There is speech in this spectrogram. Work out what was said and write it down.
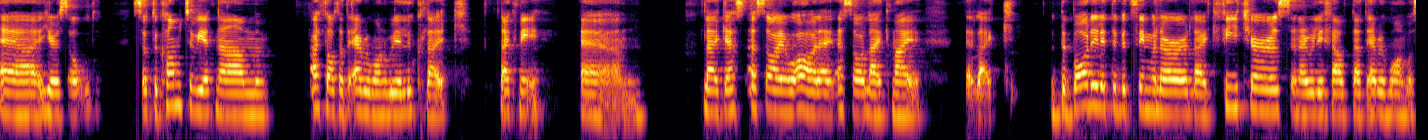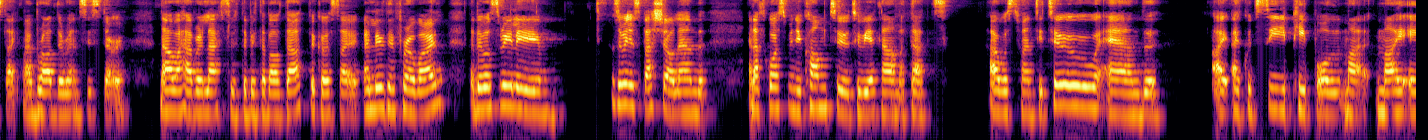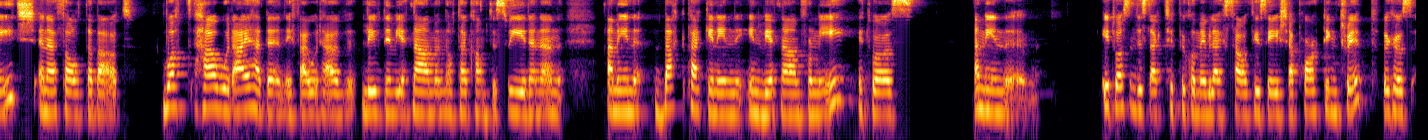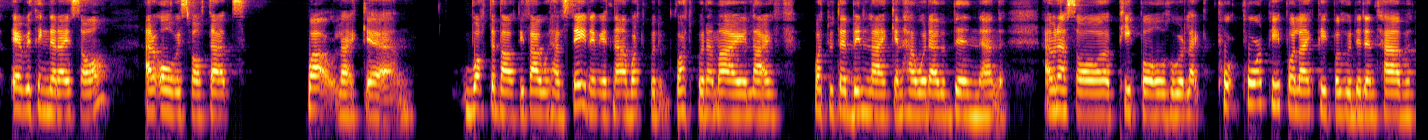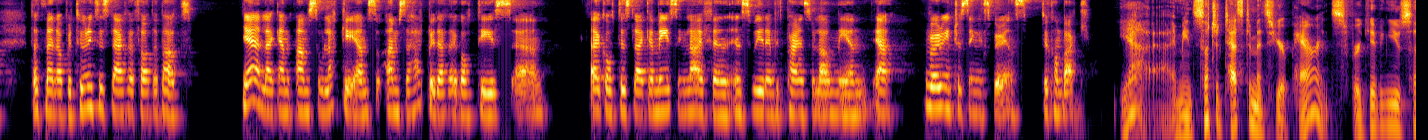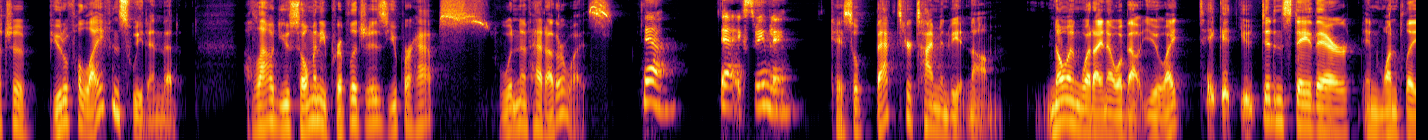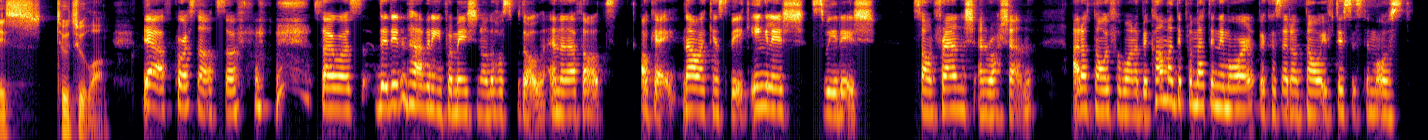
uh, years old. So to come to Vietnam, I thought that everyone really looked like like me. Um, like I, I saw, I saw like my like the body a little bit similar, like features, and I really felt that everyone was like my brother and sister. Now I have relaxed a little bit about that because I, I lived here for a while, but it was really it was really special. And and of course, when you come to to Vietnam at that, I was 22 and I, I could see people my my age, and I thought about what how would I have been if I would have lived in Vietnam and not have come to Sweden? And I mean, backpacking in in Vietnam for me, it was, I mean, it wasn't this like typical maybe like Southeast Asia parting trip because everything that I saw, I always thought that, wow, like um, what about if I would have stayed in Vietnam? What would what would my life what would have been like and how would I have been? And, and when I saw people who were like poor, poor people, like people who didn't have that many opportunities there, I thought about yeah, like I'm I'm so lucky. I'm so I'm so happy that I got this um, I got this like amazing life in, in Sweden with parents who love me and yeah, very interesting experience to come back. Yeah, I mean such a testament to your parents for giving you such a beautiful life in Sweden that allowed you so many privileges you perhaps wouldn't have had otherwise. Yeah. Yeah, extremely. Okay, so back to your time in Vietnam. Knowing what I know about you, I take it you didn't stay there in one place too too long yeah, of course not. So, so I was, they didn't have any information on the hospital. And then I thought, okay, now I can speak English, Swedish, some French and Russian. I don't know if I want to become a diplomat anymore because I don't know if this is the most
